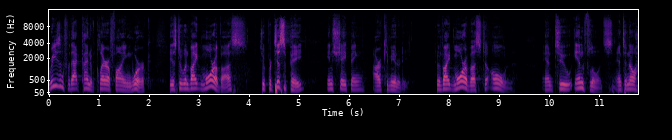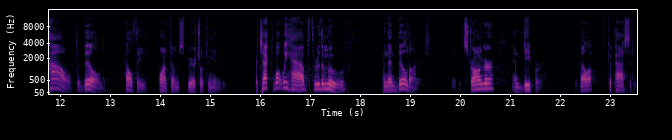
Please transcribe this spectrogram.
reason for that kind of clarifying work is to invite more of us to participate in shaping our community, to invite more of us to own and to influence and to know how to build healthy quantum spiritual community. Protect what we have through the move and then build on it make it stronger and deeper, develop capacity.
